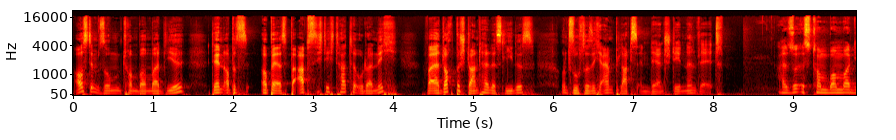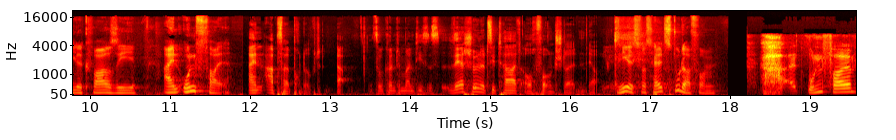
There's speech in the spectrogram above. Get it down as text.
aus dem Summen Tom Bombadil, denn ob, es, ob er es beabsichtigt hatte oder nicht, war er doch Bestandteil des Liedes und suchte sich einen Platz in der entstehenden Welt. Also ist Tom Bombadil quasi ein Unfall. Ein Abfallprodukt, ja. So könnte man dieses sehr schöne Zitat auch verunstalten, ja. Nils, was hältst du davon? Unfall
